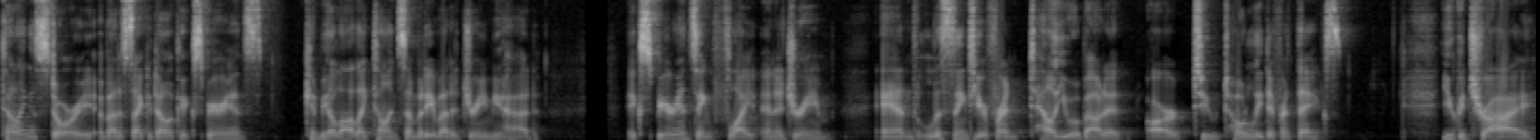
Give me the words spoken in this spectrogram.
Telling a story about a psychedelic experience can be a lot like telling somebody about a dream you had. Experiencing flight in a dream and listening to your friend tell you about it are two totally different things. You could try,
